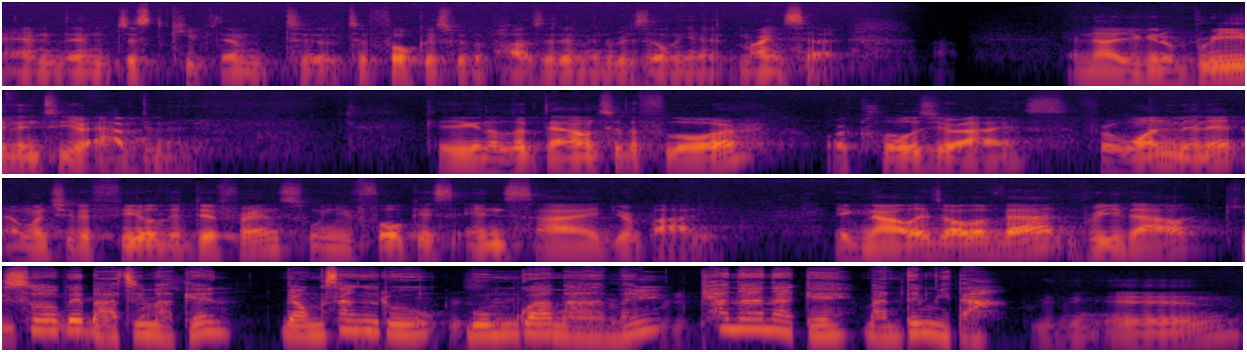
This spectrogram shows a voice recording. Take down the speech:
and then just keep them to, to focus with a positive and resilient mindset. And now you're going to breathe into your abdomen. Okay, you're going to look down to the floor or close your eyes. For one minute, I want you to feel the difference when you focus inside your body Acknowledge all of that, breathe out. Keep 수업의 holding the posture. 마지막엔 명상으로 몸과 마음을 편안하게 만듭니다. Breathing in,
